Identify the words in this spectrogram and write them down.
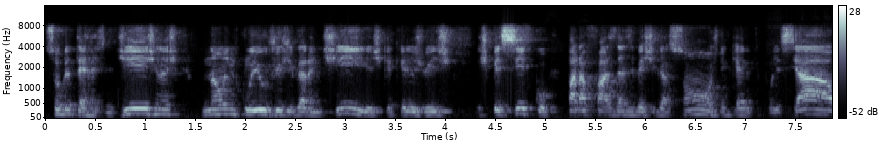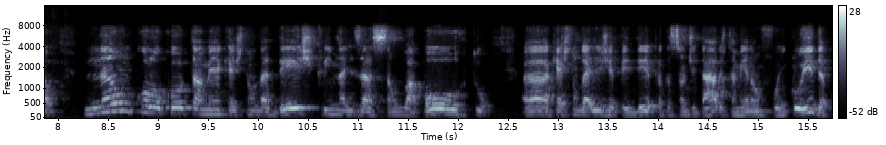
sobre terras indígenas, não incluiu o juiz de garantias, que é aquele juiz específico para a fase das investigações, do inquérito policial, não colocou também a questão da descriminalização do aborto, a questão da LGPD, proteção de dados, também não foi incluída,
